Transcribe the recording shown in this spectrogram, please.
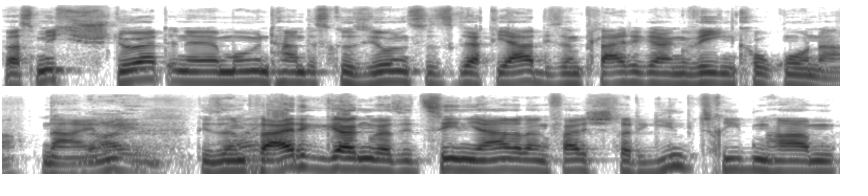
was mich stört in der momentanen Diskussion ist, dass gesagt, ja, die sind pleite gegangen wegen Corona. Nein, Nein. die sind Nein. pleite gegangen, weil sie zehn Jahre lang falsche Strategien betrieben haben,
